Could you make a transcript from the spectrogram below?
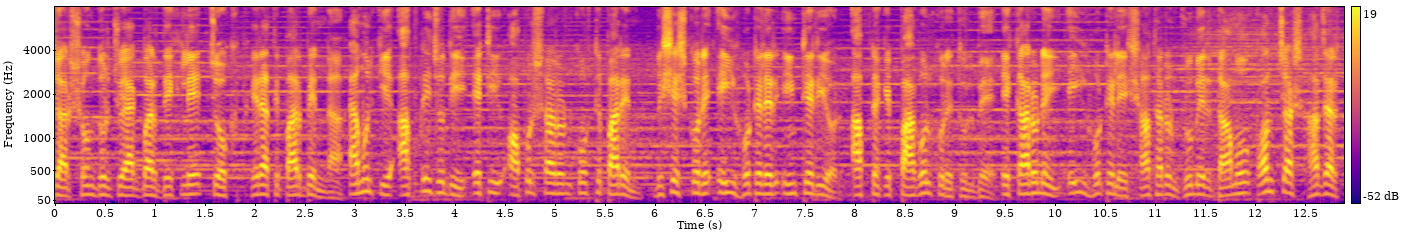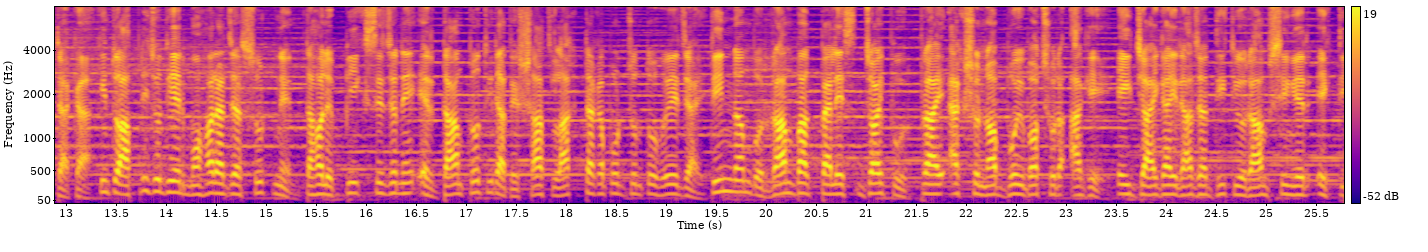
যার সৌন্দর্য একবার দেখলে চোখ ফেরাতে পারবেন না। এমনকি আপনি যদি এটি অপসারণ করতে পারেন, বিশেষ করে এই হোটেলের ইন্টেরিয়র আপনাকে পাগল করে তুলবে। এ কারণেই এই হোটেলে সাধারণ রুমের দামও পঞ্চাশ হাজার টাকা। কিন্তু আপনি যদি এর মহারাজা স্যুট নেন, তাহলে পিক সিজনে এর দাম প্রতি রাতে সাত লাখ টাকা পর্যন্ত হয়ে যায়। তিন নম্বর, রামবাগ প্যালেস, জয়পুর, প্রায় একশো নব্বই বছর আগে। এই জায়গায় রাজা দ্বিতীয় রাম সিং এর একটি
